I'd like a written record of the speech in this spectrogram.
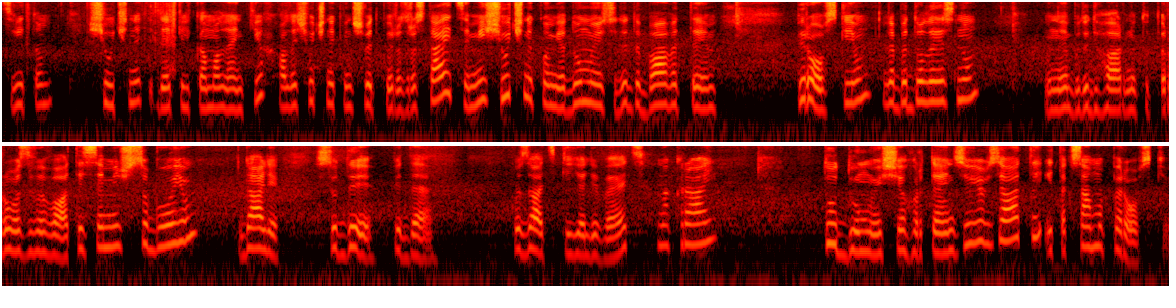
цвітом. Щучник, декілька маленьких, але щучник він швидко розростається. Між щучником, я думаю, сюди додати піровську лебедолисну. Вони будуть гарно тут розвиватися між собою. Далі сюди піде козацький ялівець на край. Тут, думаю, ще гортензію взяти і так само перовський.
